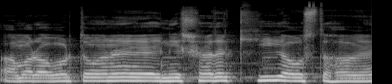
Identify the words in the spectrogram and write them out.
আমার অবর্তমানে এই নিঃস্বাদের কী অবস্থা হবে?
